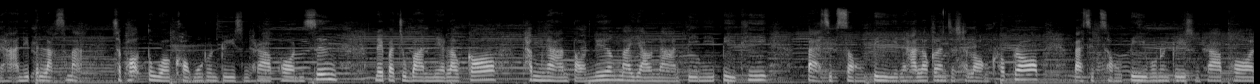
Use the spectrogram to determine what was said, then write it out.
นะคะอันนี้เป็นลักษณะเฉพาะตัวของวงดนตรีสุนทราภรซึ่งในปัจจุบันเนี่ยเราก็ทำงานต่อเนื่องมายาวนานปีนี้ปีที่ 82 ปีนะคะเรากำลังจะฉลองครบรอบ 82 ปีวงดนตรีสุนทราภร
